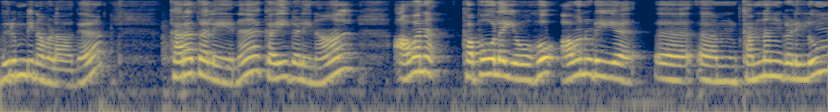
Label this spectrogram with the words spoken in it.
விரும்பினவளாக கரதலேன கைகளினால் அவனை கபோலயோகோ அவனுடைய கன்னங்களிலும்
